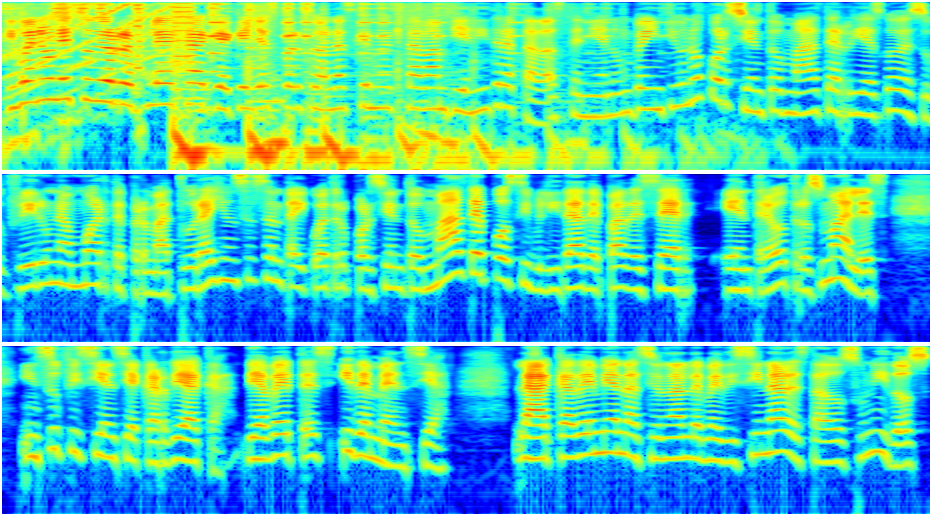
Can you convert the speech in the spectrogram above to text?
Y bueno, un estudio refleja que aquellas personas que no estaban bien hidratadas tenían un 21% más de riesgo de sufrir una muerte prematura y un 64% más de posibilidad de padecer, entre otros males, insuficiencia cardíaca, diabetes y demencia. La Academia Nacional de Medicina de Estados Unidos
